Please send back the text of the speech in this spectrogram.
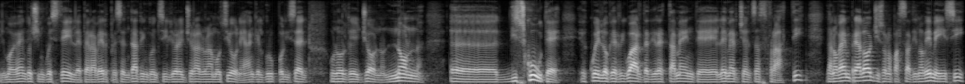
il Movimento 5 Stelle per aver presentato in Consiglio regionale una mozione, anche il gruppo di SEL un ordine del giorno, non eh, discute quello che riguarda direttamente l'emergenza sfratti. Da novembre ad oggi sono passati nove mesi,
